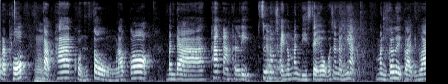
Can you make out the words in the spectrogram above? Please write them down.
กระทบอืมกับภาคขนส่ง แล้วก็บรรดาภาคการผลิต ซึ่งอ่าต้องใช้น้ำมันดีเซล เพราะฉะนั้นเนี่ยมันก็เลยกลายเป็นว่า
